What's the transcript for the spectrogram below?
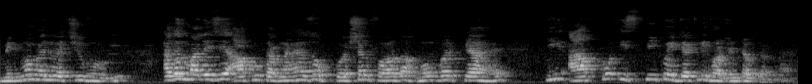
मिनिमम वैल्यू अचीव होगी। अगर मान लीजिए आपको करना है जो क्वेश्चन फॉर द होमवर्क क्या है कि आपको इस पी को एग्जैक्टली हॉरिजेंटल करना है।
